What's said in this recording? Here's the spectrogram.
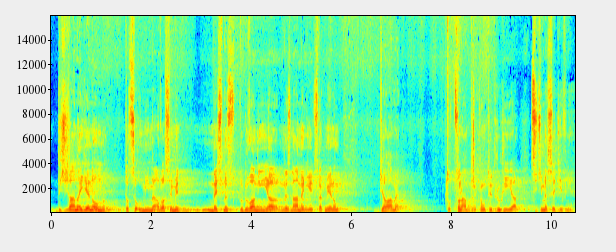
když děláme jenom to, co umíme a vlastně my nejsme studovaní a neznáme nic, tak my jenom děláme to, co nám řeknou ty druhý a cítíme se divně.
